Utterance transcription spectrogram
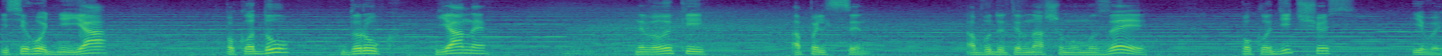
І сьогодні я покладу до рук Яни невеликий апельсин. А будете в нашому музеї, покладіть щось і ви.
